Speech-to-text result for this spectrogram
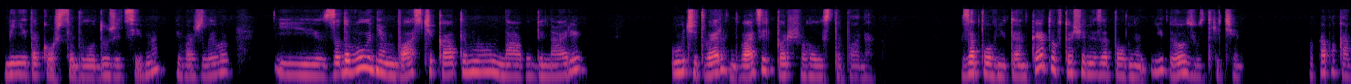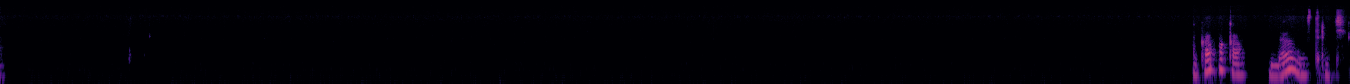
Мені також це було дуже цінно і важливо. І з задоволенням вас чекатиму на вебінарі у четвер, 21 листопада. Заповнюйте анкету, хто ще не заповнив, і до зустрічі. Пока-пока. Пока-пока. До зустрічі.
